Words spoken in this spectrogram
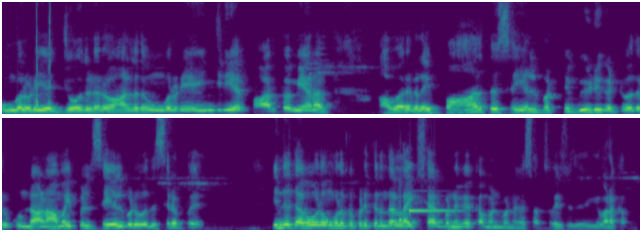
உங்களுடைய ஜோதிடரோ அல்லது உங்களுடைய இன்ஜினியர் பார்த்தோமேயானால் அவர்களை பார்த்து செயல்பட்டு வீடு கட்டுவதற்குண்டான அமைப்பில் செயல்படுவது சிறப்பு. இந்த தகவல் உங்களுக்கு பிடித்திருந்தால் லைக் ஷேர் பண்ணுங்க கமெண்ட் பண்ணுங்க சப்ஸ்கிரைப் செய்யுங்க வணக்கம்.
